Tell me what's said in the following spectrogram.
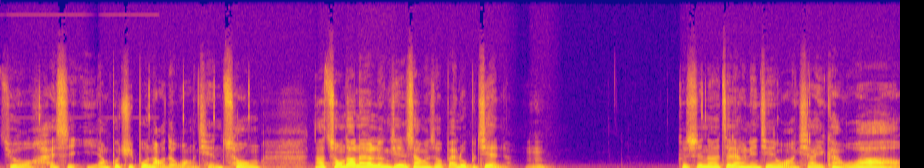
就还是一样不屈不挠的往前冲。那冲到那个棱线上的时候，白鹭不见了。嗯，可是呢，这两个年轻人往下一看，哇，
